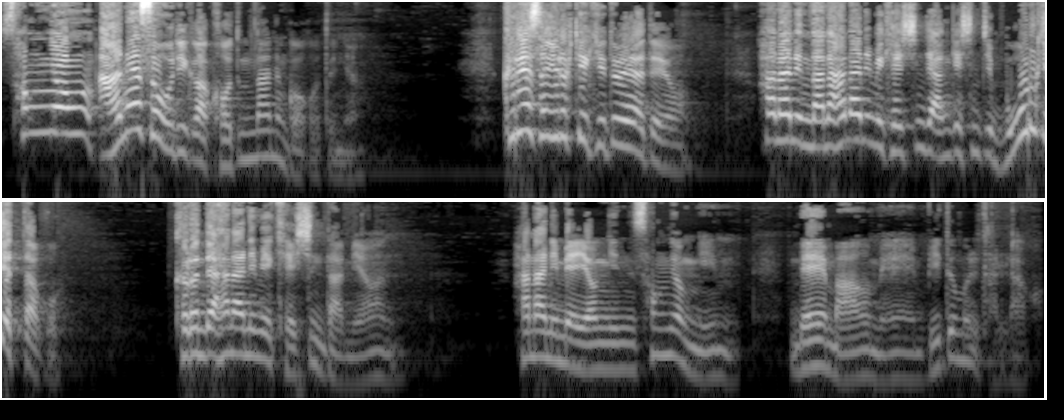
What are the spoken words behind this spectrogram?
성령 안에서 우리가 거듭나는 거거든요. 그래서 이렇게 기도해야 돼요. 하나님, 나는 하나님이 계신지 안 계신지 모르겠다고. 그런데 하나님이 계신다면 하나님의 영인 성령님 내 마음에 믿음을 달라고.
